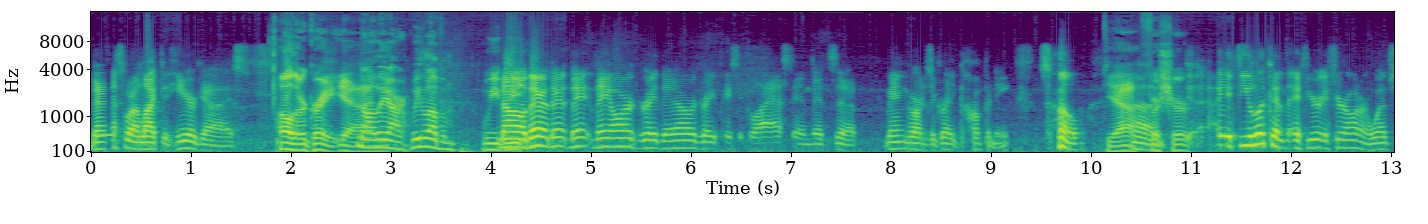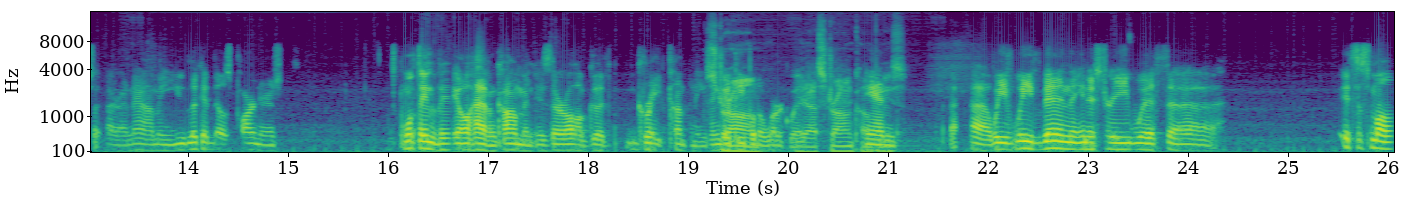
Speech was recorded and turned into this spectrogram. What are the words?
That's what I like to hear, guys. Oh, they're great, yeah. No, they are. We love them. We, No, we- they're, they're they they are great. They are a great piece of glass, and it's uh, Vanguard is a great company. So yeah, uh, for sure. if you look at if you're if you're on our website right now, I mean, you look at those partners. One thing that they all have in common is they're all good, great companies and good people to work with. Yeah, strong companies. uh, we've we've been in the industry with uh, it's a small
